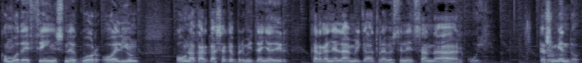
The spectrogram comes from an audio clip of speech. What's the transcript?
como The Things Network o Helium, o una carcasa que permite añadir carga inalámbrica a través del estándar QI. Resumiendo,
